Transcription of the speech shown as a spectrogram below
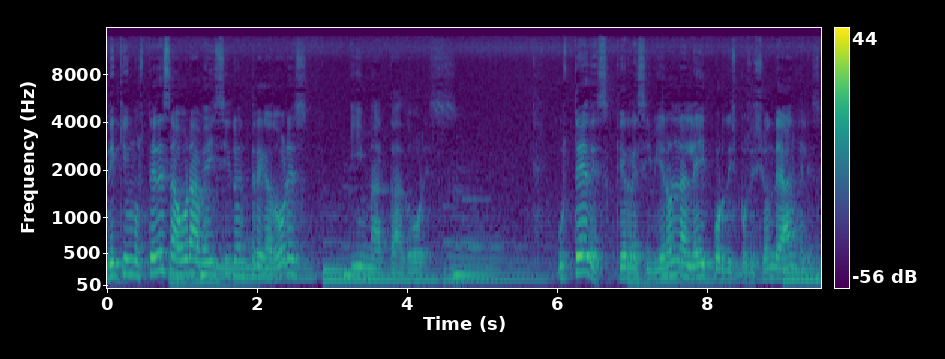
de quien ustedes ahora habéis sido entregadores y matadores? Ustedes que recibieron la ley por disposición de ángeles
